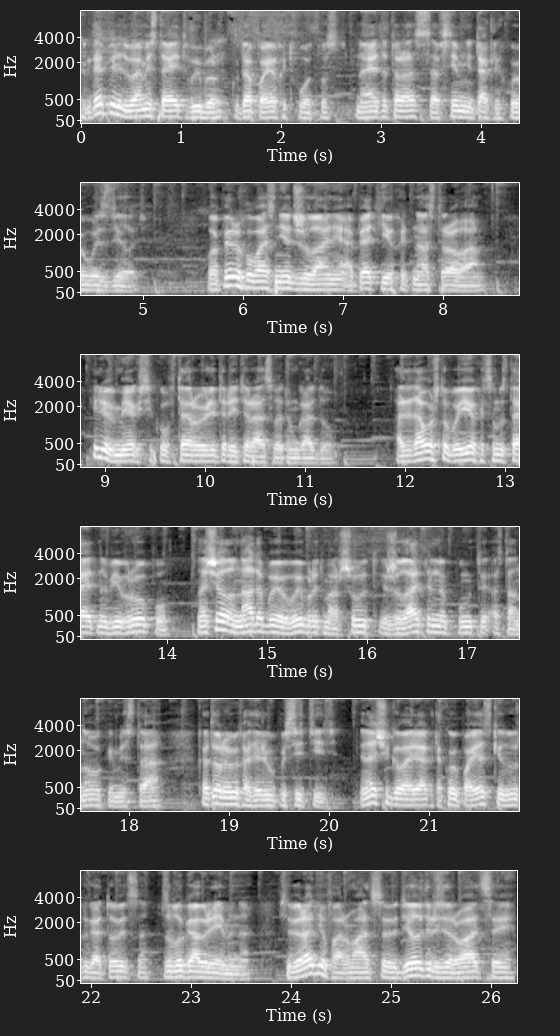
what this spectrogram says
Когда перед вами стоит выбор, куда поехать в отпуск, на этот раз совсем не так легко его сделать. Во-первых, у вас нет желания опять ехать на острова или в Мексику второй или третий раз в этом году. А для того, чтобы ехать самостоятельно в Европу, сначала надо бы выбрать маршрут и желательно пункты остановок и места, которые вы хотели бы посетить. Иначе говоря, к такой поездке нужно готовиться заблаговременно, собирать информацию, делать резервации,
